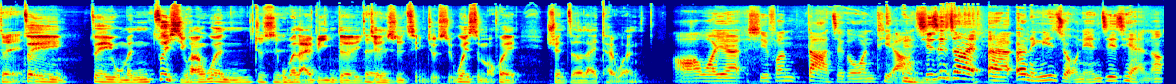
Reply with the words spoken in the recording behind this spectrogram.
对，最。所以我们最喜欢问，就是我们来宾的一件事情，就是为什么会选择来台湾？啊，我也喜欢大这个问题啊。嗯、其实在，在呃二零一九年之前呢，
